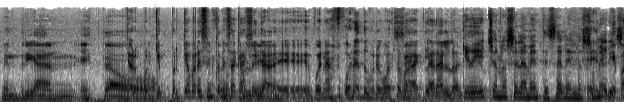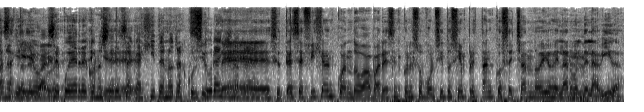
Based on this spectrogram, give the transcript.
vendrían estos. Claro, ¿por qué, por qué aparecen con esa cajita? Eh, buena, buena tu pregunta Sí. para aclararlo. que de hecho no solamente salen los Eh, lo sumerios, que pasa sino es que que yo- se puede es reconocer que esa cajita en otras culturas si y en ustedes, otras. si ustedes se fijan, cuando aparecen con esos bolsitos siempre están cosechando ellos el árbol Mm. de la vida.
